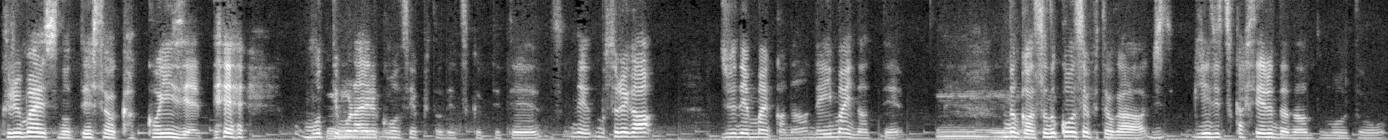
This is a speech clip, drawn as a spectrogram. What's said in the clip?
車椅子乗ってる人がかっこいいぜって 持ってもらえるコンセプトで作ってて、ね、それが10年前かな。で、今になって、うんなんかそのコンセプトがじ芸術化してるんだなと思うと、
